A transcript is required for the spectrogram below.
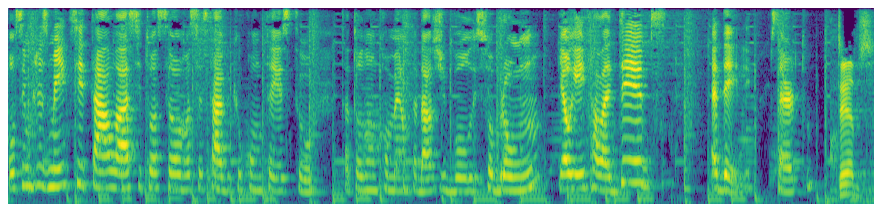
Ou simplesmente citar lá a situação, você sabe que o contexto tá todo mundo comendo um pedaço de bolo e sobrou um, e alguém fala dibs, é dele, certo? Dibs.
